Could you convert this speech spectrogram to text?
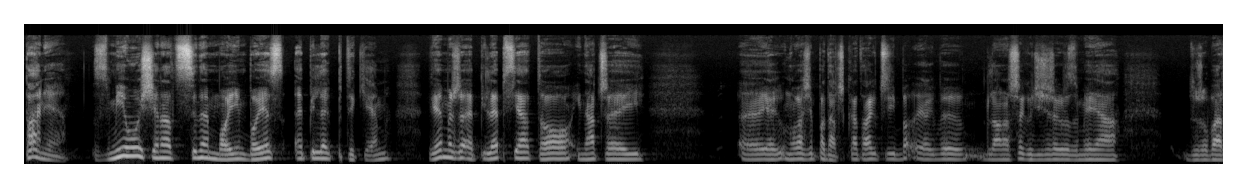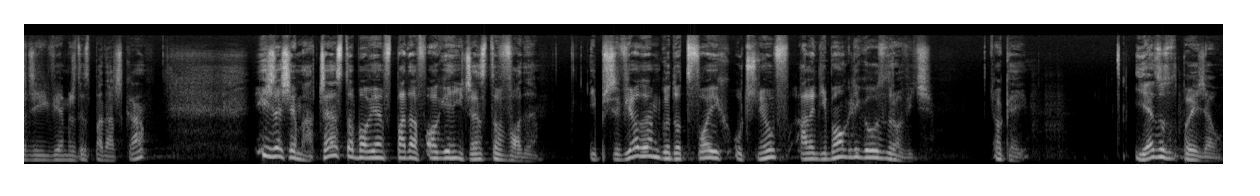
Panie, zmiłuj się nad synem moim, bo jest epileptykiem. Wiemy, że epilepsja to inaczej, e, no właśnie padaczka, tak? Czyli jakby dla naszego dzisiejszego rozumienia dużo bardziej wiemy, że to jest padaczka. I że się ma. Często bowiem wpada w ogień i często w wodę. I przywiodłem go do Twoich uczniów, ale nie mogli go uzdrowić. Okej. Okay. Jezus odpowiedział,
